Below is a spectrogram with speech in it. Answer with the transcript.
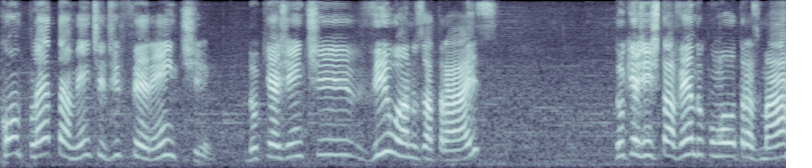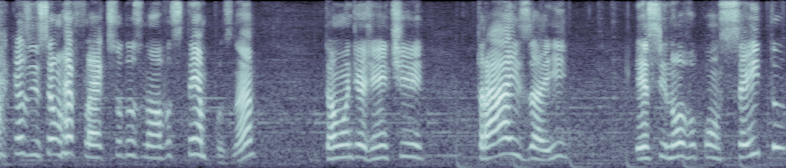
completamente diferente do que a gente viu anos atrás, do que a gente está vendo com outras marcas, isso é um reflexo dos novos tempos, né? Então, onde a gente traz aí esse novo conceito,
